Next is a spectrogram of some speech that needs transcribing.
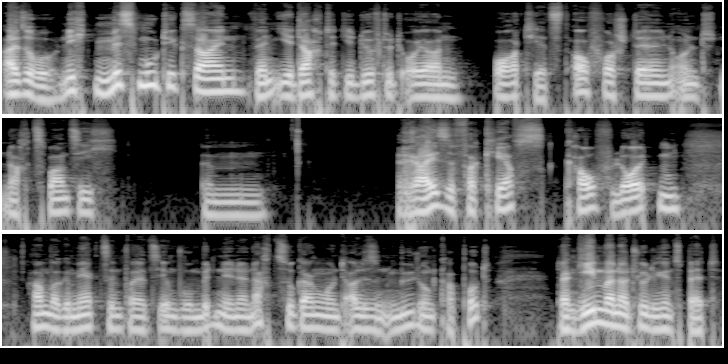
Also nicht missmutig sein, wenn ihr dachtet, ihr dürftet euren Ort jetzt auch vorstellen und nach 20 ähm, Reiseverkehrskaufleuten haben wir gemerkt, sind wir jetzt irgendwo mitten in der Nacht zugange und alle sind müde und kaputt. Dann gehen wir natürlich ins Bett.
